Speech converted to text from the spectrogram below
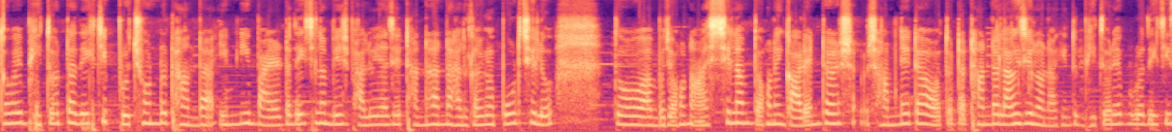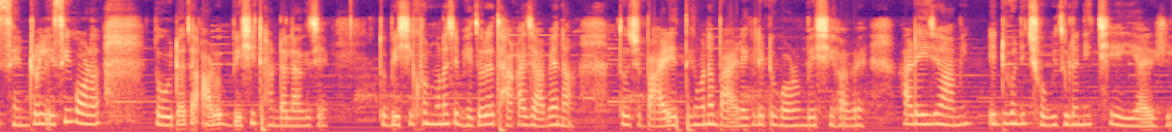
তবে ভিতরটা দেখছি প্রচণ্ড ঠান্ডা। এমনি বাইরেটা দেখছিলাম বেশ ভালোই আছে, ঠান্ডা ঠান্ডা হালকা হালকা পড়ছিল। তো যখন আসছিলাম তখন এই গার্ডেনটার সামনেটা অতটা ঠান্ডা লাগছিল না, কিন্তু ভিতরে পুরো দেখছি সেন্ট্রাল এসি করা, তো ওইটাতে আরও বেশি ঠান্ডা লাগছে। তো বেশিক্ষণ মনে হচ্ছে ভেতরে থাকা যাবে না। তো বাইরের থেকে মানে বাইরে গেলে একটু গরম বেশি হবে। আর এই যে আমি একটুখানি ছবি তুলে নিচ্ছি এই আর কি।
